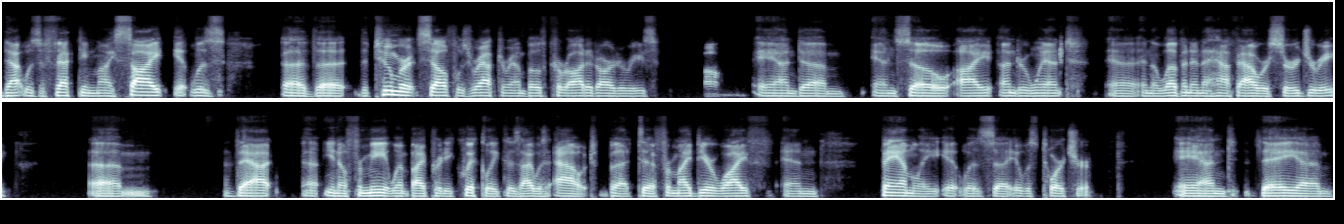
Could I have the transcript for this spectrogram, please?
that was affecting my sight. It was uh, the the tumor itself was wrapped around both carotid arteries, Wow. and um, and so I underwent uh, an 11 and a half hour surgery. Um, that uh, you know, for me, it went by pretty quickly because I was out. But uh, for my dear wife and family, it was uh, it was torture. And they um,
